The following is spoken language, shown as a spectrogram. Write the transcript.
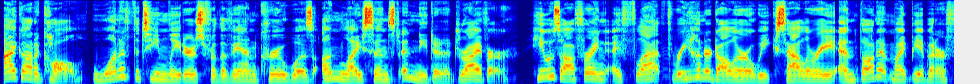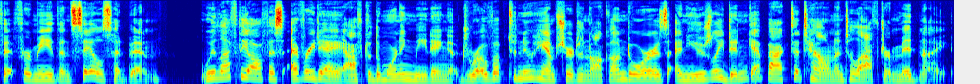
I got a call. One of the team leaders for the van crew was unlicensed and needed a driver. He was offering a flat $300 a week salary and thought it might be a better fit for me than sales had been. We left the office every day after the morning meeting, drove up to New Hampshire to knock on doors, and usually didn't get back to town until after midnight.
